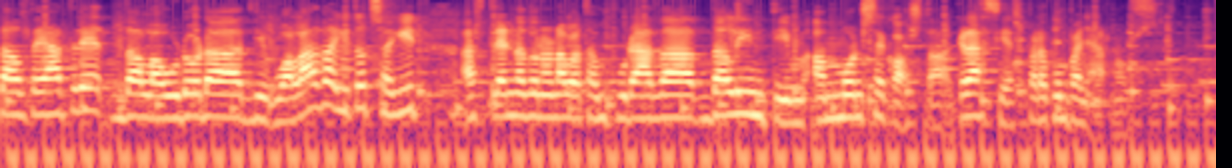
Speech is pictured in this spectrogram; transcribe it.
del Teatre de l'Aurora d'Igualada i tot seguit estrena d'una nova temporada de l'Íntim amb Montse Costa. Gràcies per acompanyar-nos.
